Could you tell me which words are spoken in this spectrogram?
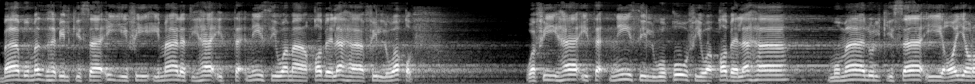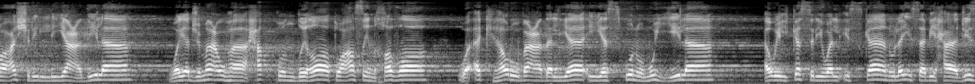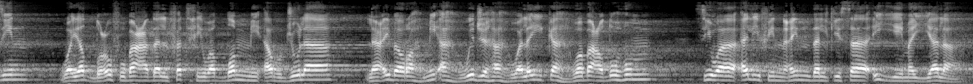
باب مذهب الكسائي في إمالة هاء التأنيث وما قبلها في الوقف وفي هاء تأنيث الوقوف وقبلها ممال الكساء غير عشر ليعدلا ويجمعها حق ضغاط عص خضا وأكهر بعد الياء يسكن ميلا أو الكسر والإسكان ليس بحاجز ويضعف بعد الفتح والضم أرجلا لعبره مئة وجهه وليكه وبعضهم سوى ألف عند الكسائي ميلا.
